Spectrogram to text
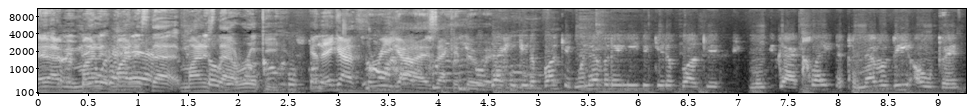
And I mean, minus- had- that- minus so that rookie. And they got three you don't have guys that can do it. That can get a bucket whenever they need to get a bucket. And then you got Clay that can never be open.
